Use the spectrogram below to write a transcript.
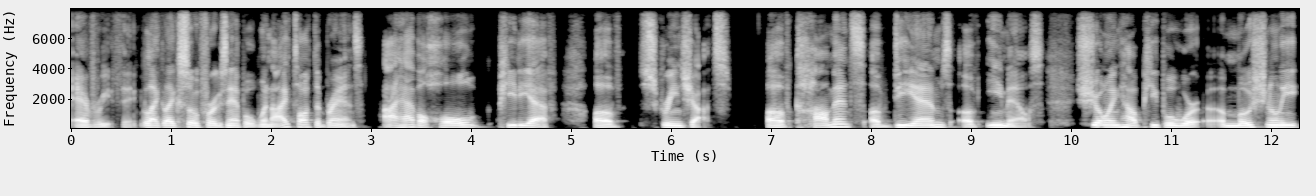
everything. Like like so for example, when I talk to brands, I have a whole PDF of screenshots of comments, of DMs, of emails showing how people were emotionally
